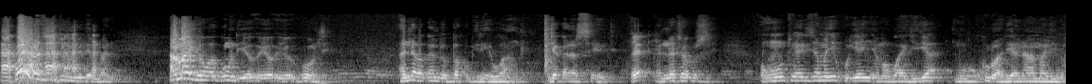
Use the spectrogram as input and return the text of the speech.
wayazijumire amayi owagundi gundi alina bagambye obakubira ewange njagala sente. Eh. kanatabuze. Omuntu yali tamanyi kulya enyama bwagirya mu bukulu alya n'amaliba.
